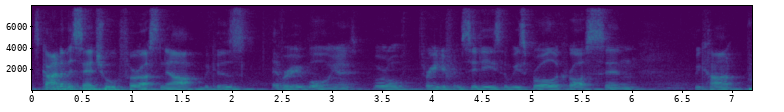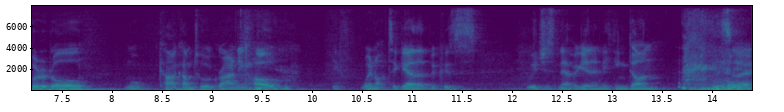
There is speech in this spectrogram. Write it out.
it's kind of essential for us now because every, well, you know, we're all three different cities that we sprawl across and we can't put it all, well, can't come to a grinding halt if we're not together because we just never get anything done. so,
